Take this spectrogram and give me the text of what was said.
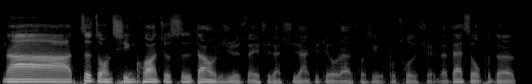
那这种情况就是，当然我就觉得说，哎、去展去展去对我来说是一个不错的选择，但是我不得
